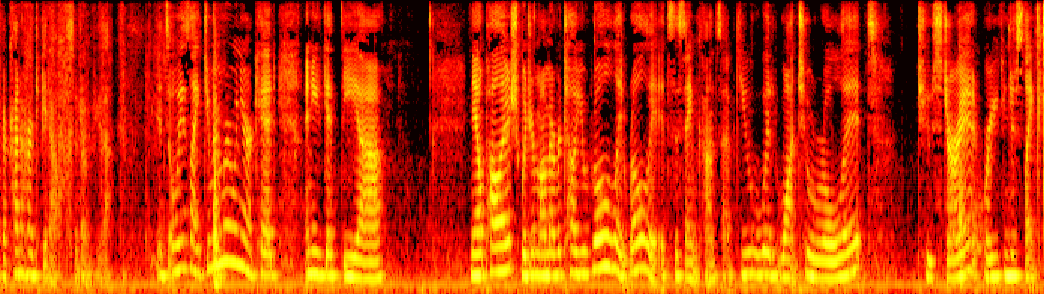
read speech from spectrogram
they're kind of hard to get out, so don't do that. It's always like, do you remember when you were a kid and you'd get the uh, nail polish? Would your mom ever tell you, roll it, roll it? It's the same concept. You would want to roll it to stir it, or you can just like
